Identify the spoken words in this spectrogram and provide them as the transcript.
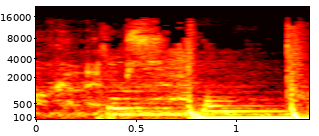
apocalypse.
